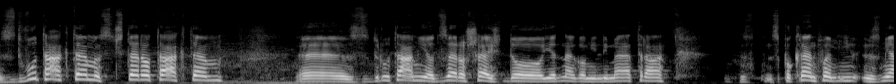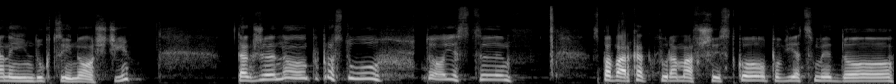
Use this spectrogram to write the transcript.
Z dwutaktem, z czterotaktem, e, z drutami od 0,6 do 1 mm, z- pokrętłem zmiany indukcyjności. Także no po prostu to jest e, spawarka, która ma wszystko powiedzmy do,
